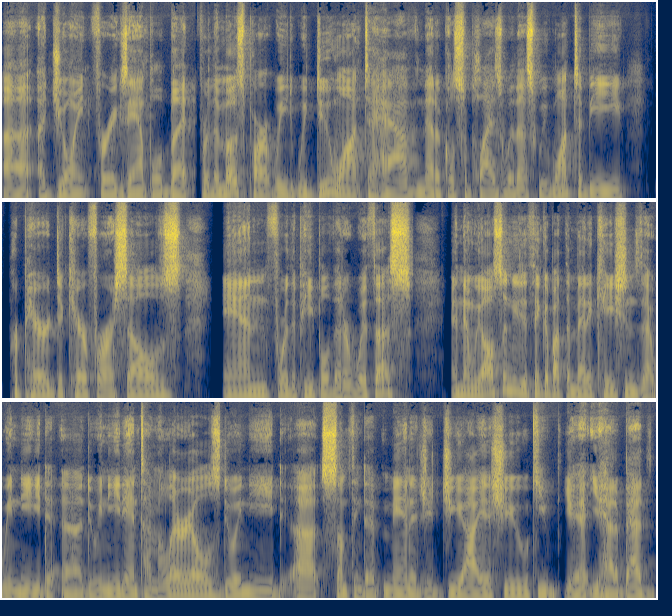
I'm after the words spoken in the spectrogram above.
uh, a joint, for example. But for the most part, we we do want to have medical supplies with us. We want to be prepared to care for ourselves and for the people that are with us. And then we also need to think about the medications that we need. Uh, do we need antimalarials? Do we need uh, something to manage a GI issue? You, you, you had a bad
